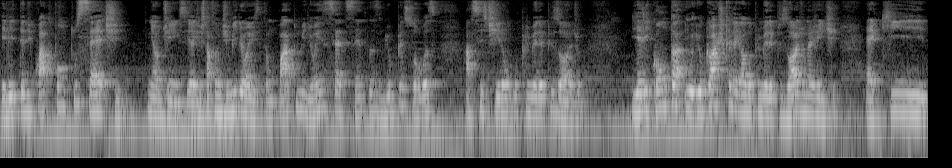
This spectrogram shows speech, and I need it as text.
ele teve 4.7 em audiência. E a gente está falando de milhões. Então 4 milhões e 700 mil pessoas assistiram o primeiro episódio. E ele conta. E, o- e o que eu acho que é legal do primeiro episódio, né, gente? É que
